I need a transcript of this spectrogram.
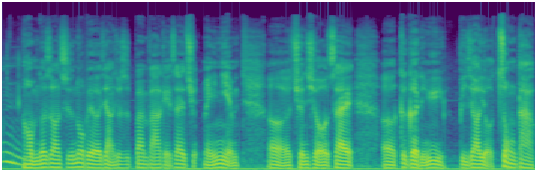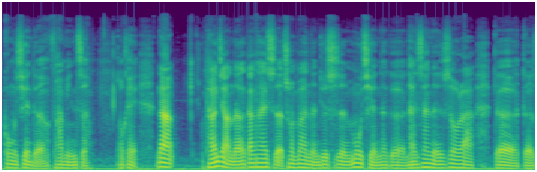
嗯，好，我们都知道，其实诺贝尔奖就是颁发给在全每一年，呃，全球在呃各个领域比较有重大贡献的发明者。OK，那糖奖呢，刚开始的创办人就是目前那个南山人寿啦的的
